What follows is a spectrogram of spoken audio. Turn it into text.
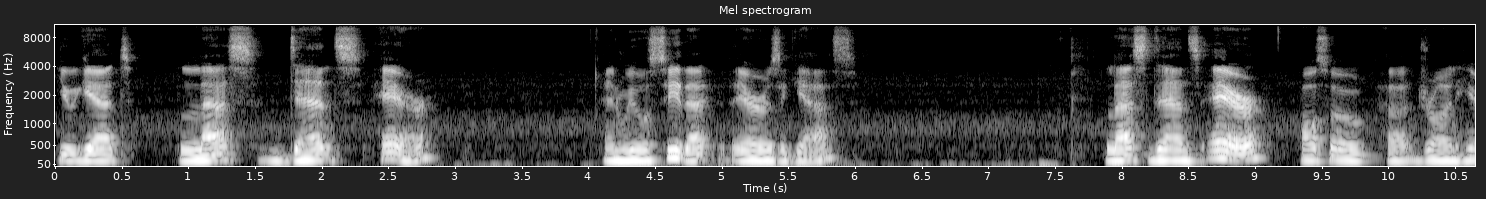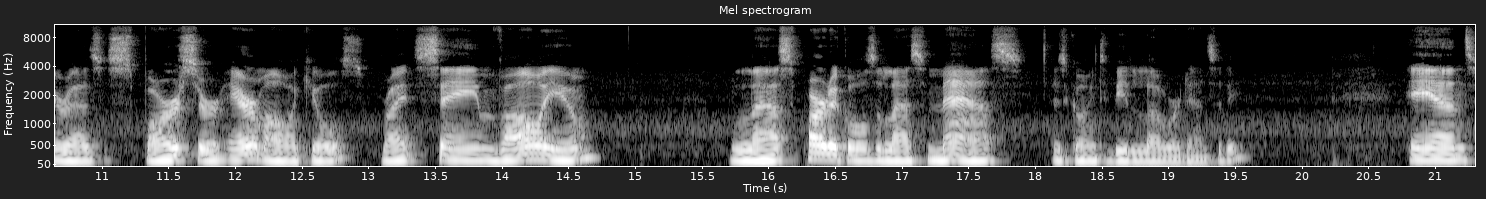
you get less dense air. And we will see that air is a gas. Less dense air also uh, drawn here as sparser air molecules, right? Same volume, less particles, less mass is going to be lower density. And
